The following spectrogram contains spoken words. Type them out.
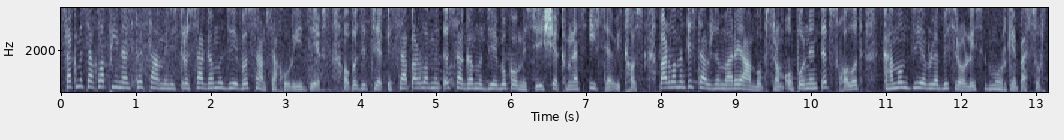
საქმეს ახლა ფინანსთა სამინისტრო საგამოძიებო სამსახური იძიებს. ოპოზიცია კი საპარლამენტო საგამოძიებო კომისიის შექმნას ისევ ითხოვს. პარლამენტის თავმჯდომარე ამბობს, რომ ოპონენტებს მხოლოდ გამომძიებლების როლის მორგება სურთ.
